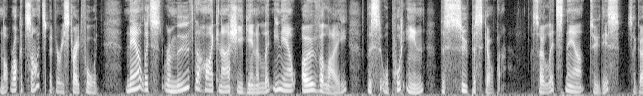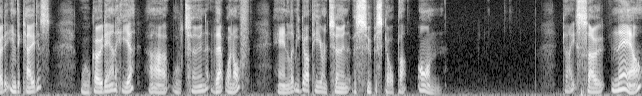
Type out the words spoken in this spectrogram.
Not rocket science but very straightforward. Now let's remove the Heikin Ashi again and let me now overlay this or put in the super scalper. So let's now do this. So go to indicators. We'll go down here. Uh, we'll turn that one off. And let me go up here and turn the super scalper on. Okay so now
